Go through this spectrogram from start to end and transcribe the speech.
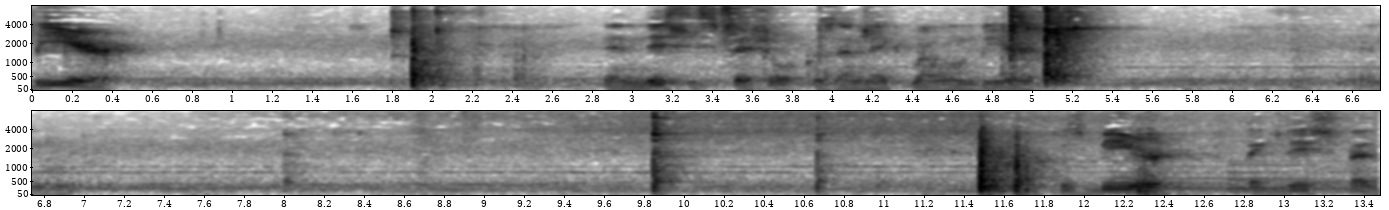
Beer. And this is special because I make my own beer. And because beer like this has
